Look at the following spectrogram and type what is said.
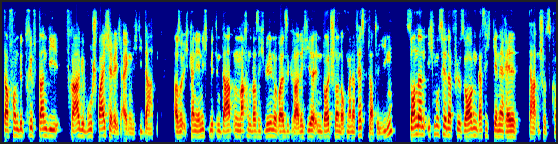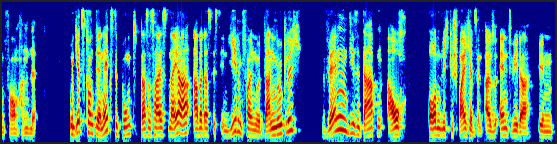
davon betrifft dann die Frage, wo speichere ich eigentlich die Daten? Also ich kann ja nicht mit den Daten machen, was ich will, nur weil sie gerade hier in Deutschland auf meiner Festplatte liegen, sondern ich muss ja dafür sorgen, dass ich generell datenschutzkonform handle. Und jetzt kommt der nächste Punkt, dass es heißt, na ja, aber das ist in jedem Fall nur dann möglich, wenn diese Daten auch ordentlich gespeichert sind. Also entweder im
